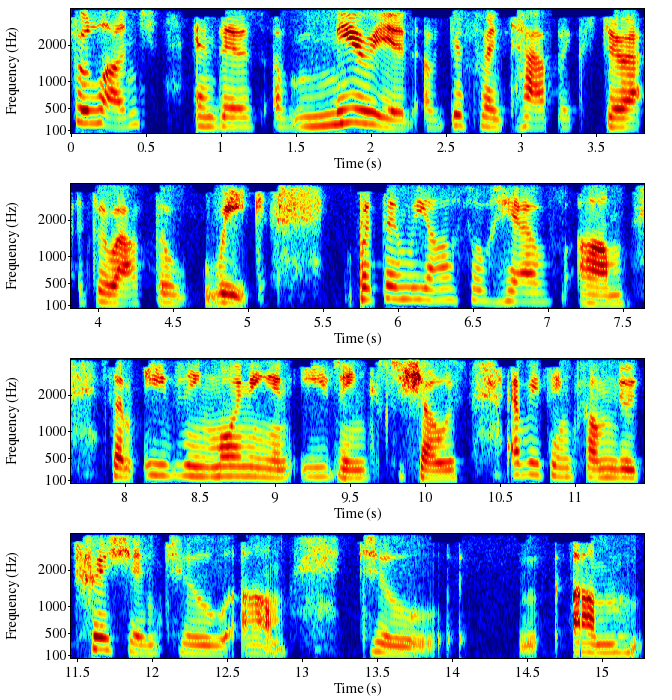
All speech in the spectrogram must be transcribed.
for Lunch, and there's a myriad of different topics throughout, the week. But then we also have um, some evening, morning, and evening shows. Everything from nutrition to um, to um,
